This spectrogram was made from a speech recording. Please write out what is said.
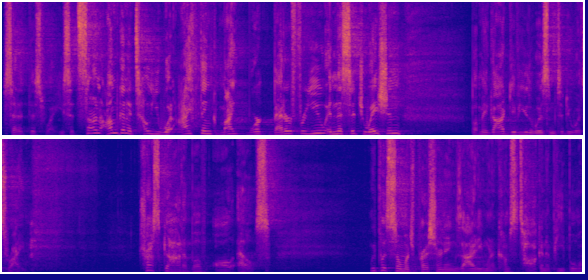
said it this way He said, Son, I'm going to tell you what I think might work better for you in this situation, but may God give you the wisdom to do what's right. Trust God above all else. We put so much pressure and anxiety when it comes to talking to people,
